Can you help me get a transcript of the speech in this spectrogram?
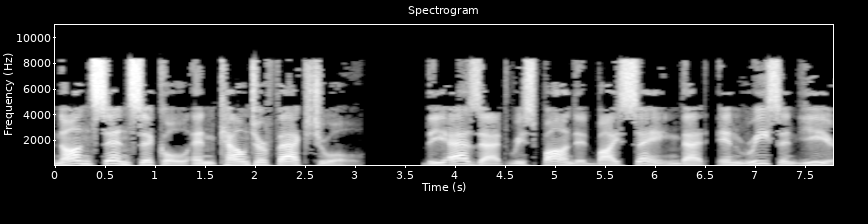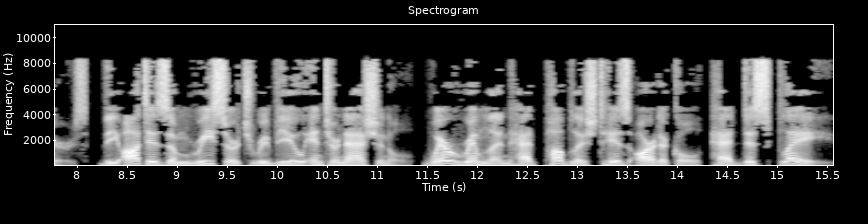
"...nonsensical and counterfactual." The ASAT responded by saying that, in recent years, the Autism Research Review International, where Rimland had published his article, had displayed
